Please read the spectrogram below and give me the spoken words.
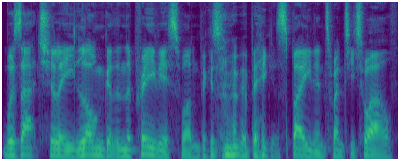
was actually longer than the previous one because I remember being at Spain in 2012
